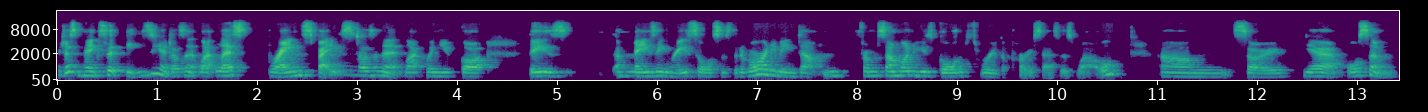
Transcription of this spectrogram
it just makes it easier doesn't it? Like less brain space mm. doesn't it? Like when you've got these amazing resources that have already been done from someone who's gone through the process as well. Um, so yeah awesome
